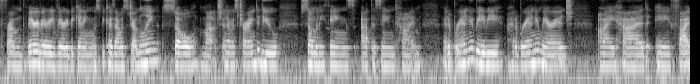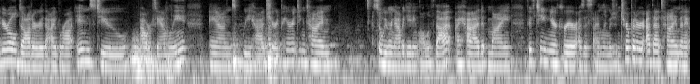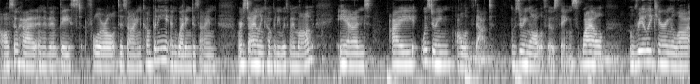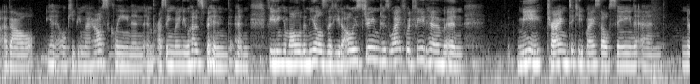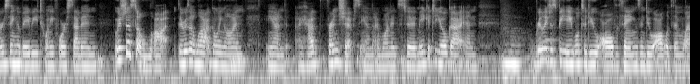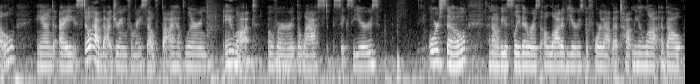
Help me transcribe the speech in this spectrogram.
from the very, very, very beginning was because I was juggling so much and I was trying to do so many things at the same time. I had a brand new baby, I had a brand new marriage. I had a five year old daughter that I brought into our family, and we had shared parenting time so we were navigating all of that. I had my 15 year career as a sign language interpreter at that time, and I also had an event based floral design company and wedding design or styling company with my mom. And I was doing all of that. I was doing all of those things while really caring a lot about you know, keeping my house clean and impressing my new husband and feeding him all of the meals that he'd always dreamed his wife would feed him and me trying to keep myself sane and nursing a baby 24 7 it was just a lot. There was a lot going on and i had friendships and i wanted to make it to yoga and really just be able to do all the things and do all of them well. And i still have that dream for myself but i have learned a lot over the last six years or so and obviously, there was a lot of years before that that taught me a lot about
